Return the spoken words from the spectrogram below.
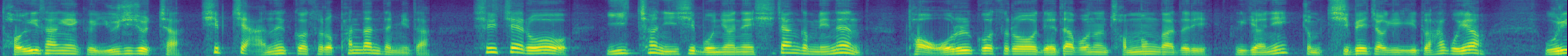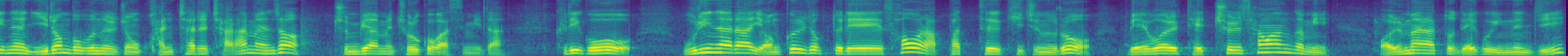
더 이상의 그 유지조차 쉽지 않을 것으로 판단됩니다. 실제로 2025년의 시장 금리는 더 오를 것으로 내다보는 전문가들이 의견이 좀 지배적이기도 하고요. 우리는 이런 부분을 좀 관찰을 잘 하면서 준비하면 좋을 것 같습니다. 그리고 우리나라 영끌족들의 서울 아파트 기준으로 매월 대출 상환금이 얼마나 또 내고 있는지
